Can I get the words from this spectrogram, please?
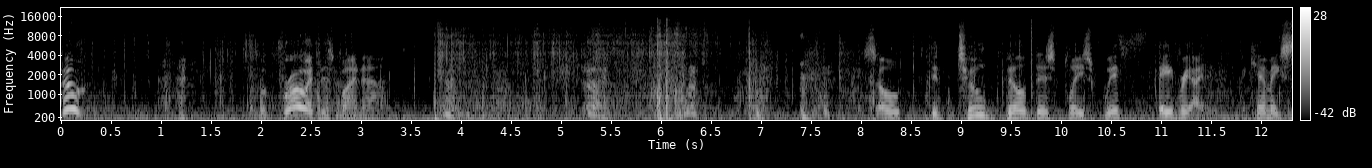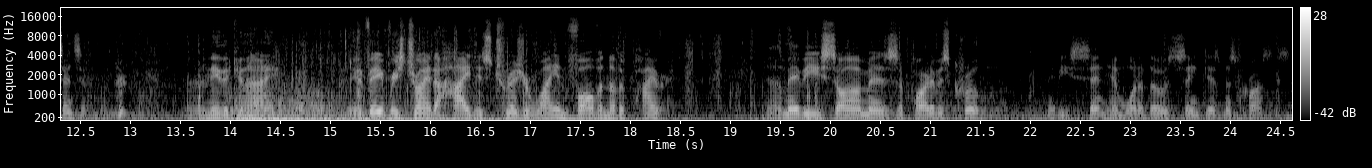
Whew. I'm a pro at this by now. So, did Tew build this place with Avery? I, I can't make sense of it. Uh, neither can I. If Avery's trying to hide his treasure, why involve another pirate? Uh, maybe he saw him as a part of his crew. Maybe he sent him one of those St. Dismas crosses.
